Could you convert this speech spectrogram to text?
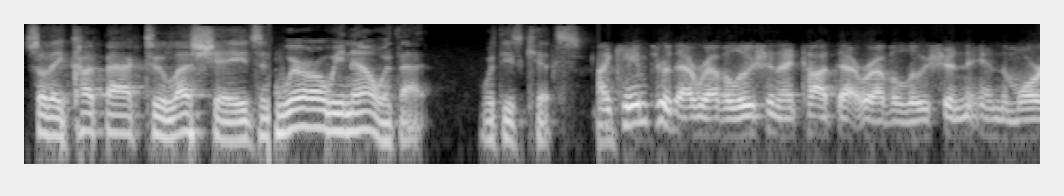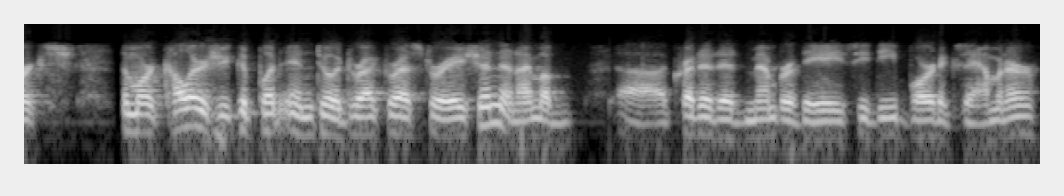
So they cut back to less shades. And where are we now with that, with these kits? I came through that revolution. I taught that revolution and the more, the more colors you could put into a direct restoration. And I'm a uh, accredited member of the ACD board examiner,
